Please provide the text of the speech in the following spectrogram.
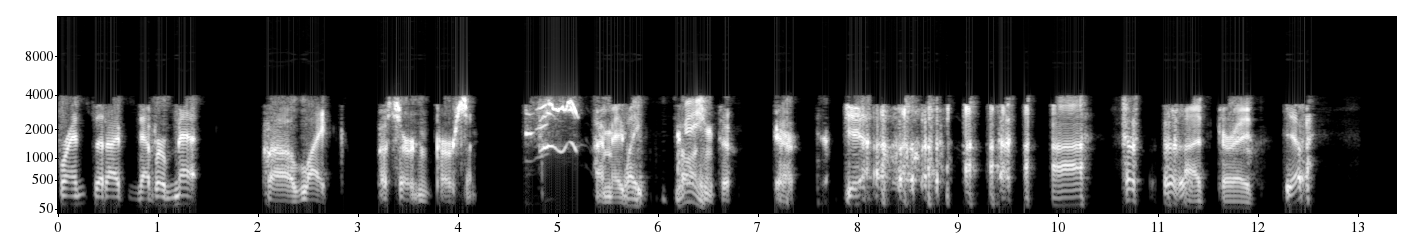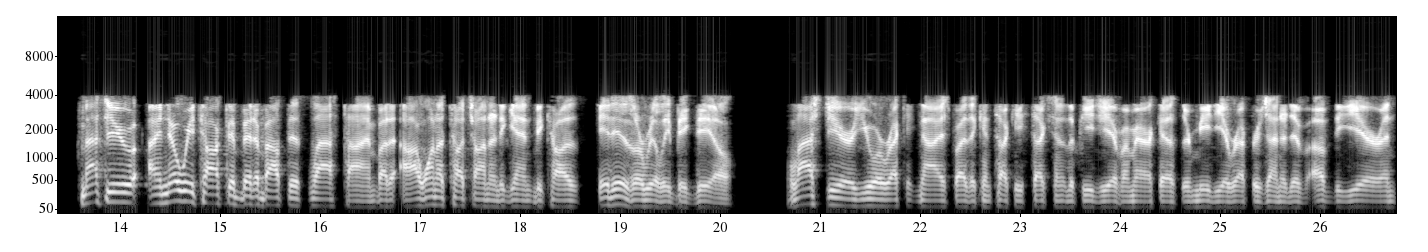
friends that I've never met, uh, like, a certain person. I may like be talking me. to. Yeah. uh, that's great. Yep. Matthew, I know we talked a bit about this last time, but I want to touch on it again because it is a really big deal. Last year, you were recognized by the Kentucky section of the PGA of America as their media representative of the year. And,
